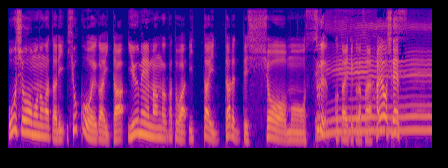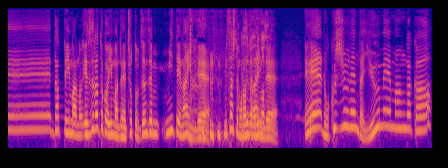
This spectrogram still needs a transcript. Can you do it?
王将物語虚子を描いた有名漫画家とは一体誰でしょう？もうすぐ答えてください、早押しです。えーだって今あの絵面とか今ねちょっと全然見てないんで 見させてもらってないんで。えー、60年代有名漫画家？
